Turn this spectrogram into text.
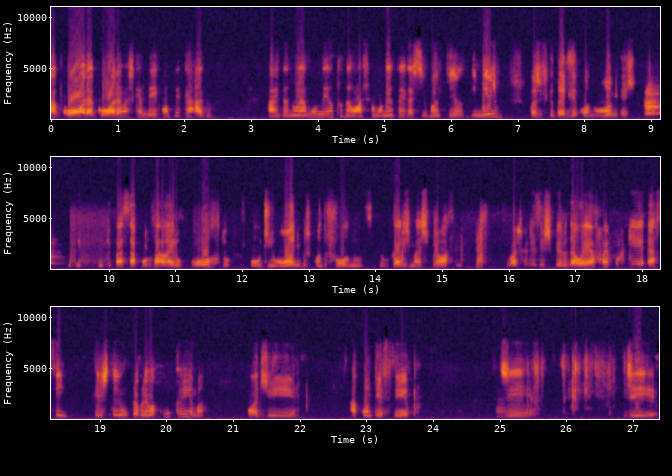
Agora, agora, eu acho que é meio complicado. Ainda não é o momento, não. Acho que é o momento ainda se manter, e mesmo com as dificuldades econômicas, tem que passar por aeroporto ou de ônibus quando for nos lugares mais próximos. Eu acho que o desespero da UEFA é porque, assim, eles têm um problema com o clima. Pode acontecer de, de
